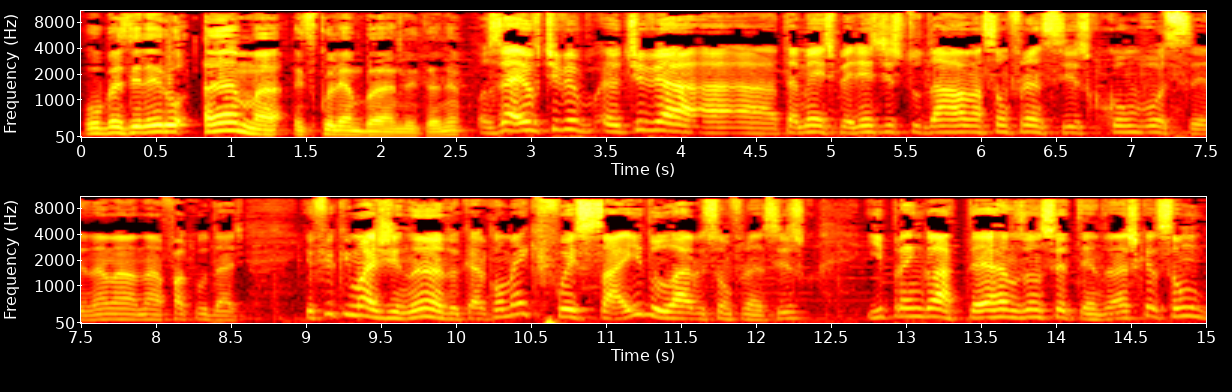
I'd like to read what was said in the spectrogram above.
o brasileiro ama esculhambando, entendeu? Ô Zé, eu tive, eu tive a, a- a- também a experiência de estudar lá na São Francisco, como você, né, na, na faculdade. Eu fico imaginando, cara, como é que foi sair do Lago de São Francisco e ir para Inglaterra nos anos 70. Acho que são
